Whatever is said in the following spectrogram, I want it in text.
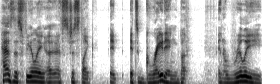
has this feeling. Uh, it's just like it. It's grating, but in a really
